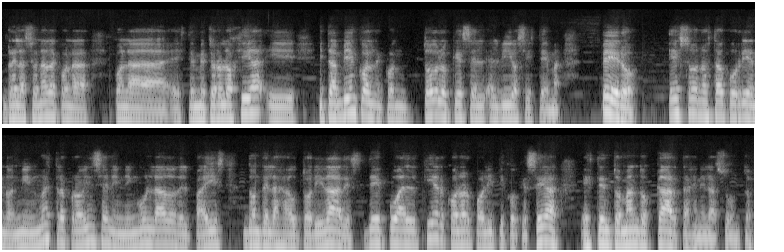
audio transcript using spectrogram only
relacionada con la, con la este, meteorología y, también con, todo lo que es el, el biosistema. Pero eso no está ocurriendo ni en nuestra provincia ni en ningún lado del país donde las autoridades de cualquier color político que sea estén tomando cartas en el asunto.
